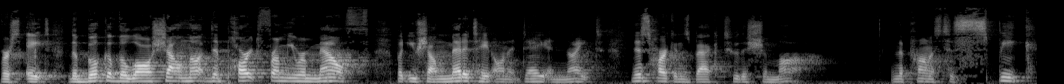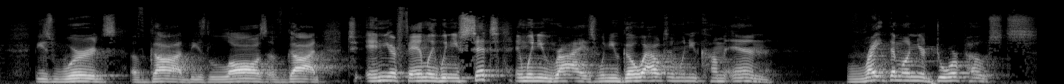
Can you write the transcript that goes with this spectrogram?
Verse 8 The book of the law shall not depart from your mouth, but you shall meditate on it day and night. This harkens back to the Shema and the promise to speak these words of God, these laws of God to, in your family when you sit and when you rise, when you go out and when you come in. Write them on your doorposts.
